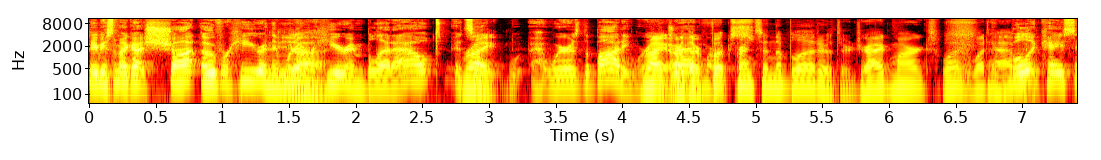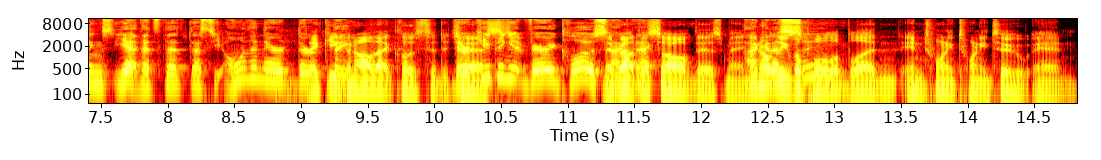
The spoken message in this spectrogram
maybe somebody got shot over here and then went over here and bled out. It's Right. like, wh- where's the body? Where right? Are, the Are there marks? footprints in the blood? Are there drag marks? What what happened? bullet casings? Yeah, that's that, that's the only thing they're they're they keeping all that close to the chest. They're chest. keeping it very close. They're and I- about I to solve this, man. I You don't can leave a pool assume- of blood in, in 2022 and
